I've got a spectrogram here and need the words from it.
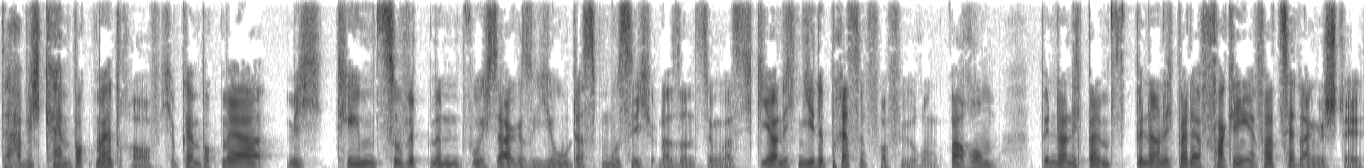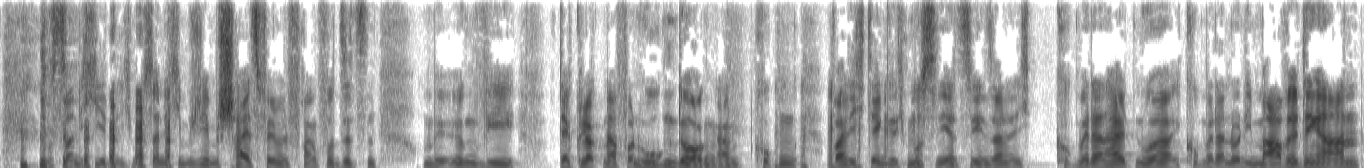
da habe ich keinen Bock mehr drauf. Ich habe keinen Bock mehr, mich Themen zu widmen, wo ich sage so, jo, das muss ich oder sonst irgendwas. Ich gehe auch nicht in jede Pressevorführung. Warum? Bin doch nicht beim, bin doch nicht bei der fucking FAZ angestellt. Ich muss doch nicht jeden, ich muss doch nicht in jedem Scheißfilm in Frankfurt sitzen und mir irgendwie der Glöckner von Hugendorgen angucken, weil ich denke, ich muss ihn jetzt sehen, sondern ich gucke mir dann halt nur, ich gucke mir dann nur die Marvel-Dinger an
